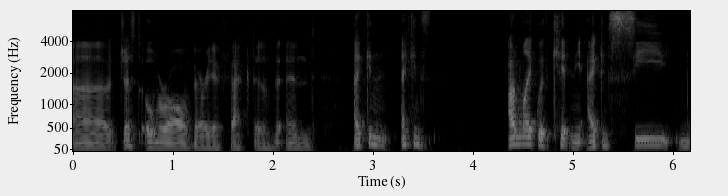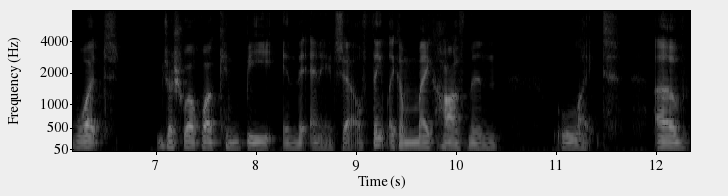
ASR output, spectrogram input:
uh, just overall very effective. And I can I can, unlike with Kidney, I can see what Joshua Roy can be in the NHL. Think like a Mike Hoffman light of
